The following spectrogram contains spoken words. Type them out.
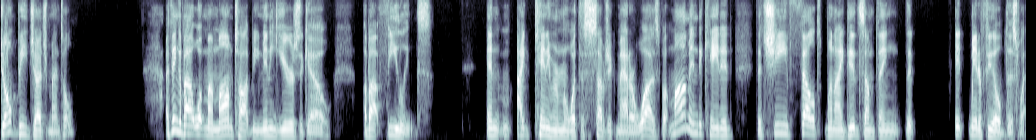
don't be judgmental. I think about what my mom taught me many years ago about feelings. And I can't even remember what the subject matter was, but mom indicated that she felt when I did something that it made her feel this way.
